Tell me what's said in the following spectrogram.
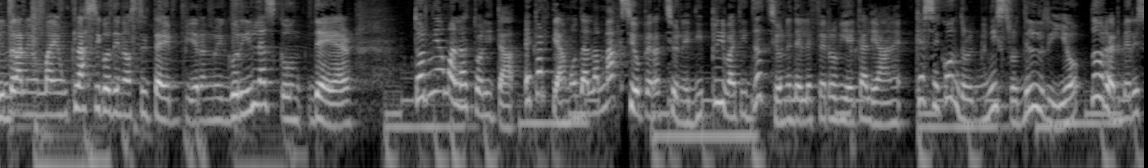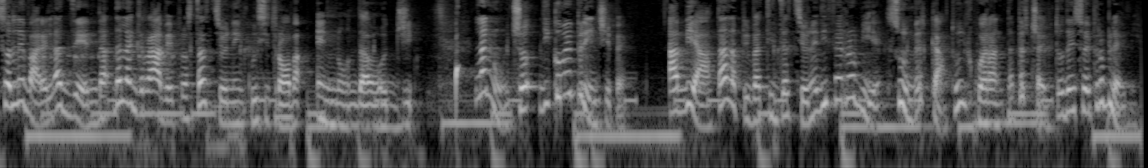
Il brano è ormai un classico dei nostri tempi, erano i Gorillaz con Dare. Torniamo all'attualità e partiamo dalla maxi operazione di privatizzazione delle ferrovie italiane, che secondo il ministro Del Rio dovrebbe risollevare l'azienda dalla grave prostrazione in cui si trova e non da oggi. L'annuncio di Come Principe. Avviata la privatizzazione di ferrovie, sul mercato il 40% dei suoi problemi.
